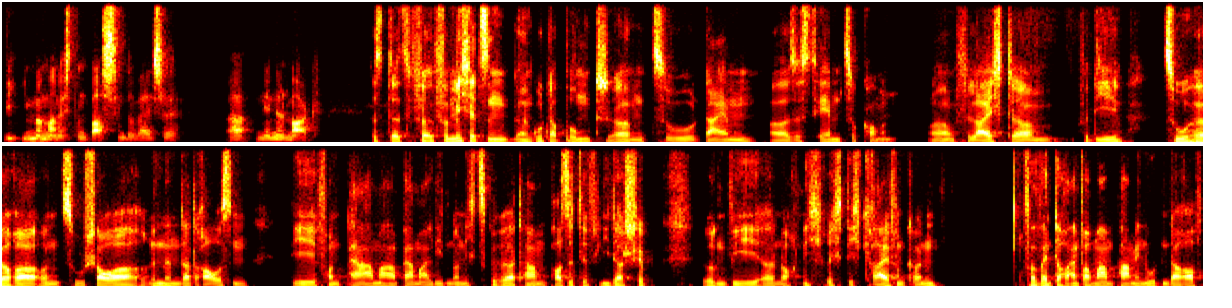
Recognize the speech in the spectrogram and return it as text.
wie immer man es dann passenderweise äh, nennen mag. Das ist für, für mich jetzt ein, ein guter Punkt, ähm, zu deinem äh, System zu kommen. Äh, vielleicht ähm, für die Zuhörer und Zuschauerinnen da draußen, die von Perma, Permalid noch nichts gehört haben, Positive Leadership irgendwie äh, noch nicht richtig greifen können. Verwend doch einfach mal ein paar Minuten darauf,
